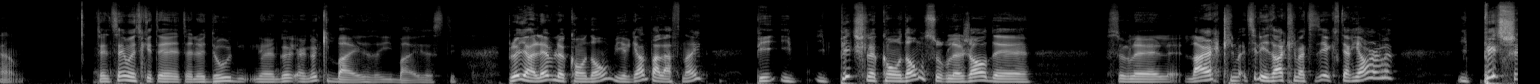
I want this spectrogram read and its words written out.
Um, t'as une scène où est-ce que t'as, le dos, un gars, un gars qui baise, il baise. Puis là, il enlève le condom, puis il regarde par la fenêtre, puis il, il pitch le condom sur le genre de, sur le, l'air climatisé, tu sais, les airs climatisés extérieurs, là. Il pitch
